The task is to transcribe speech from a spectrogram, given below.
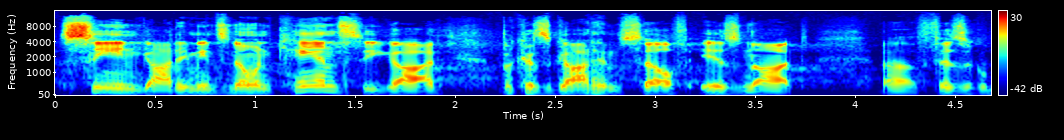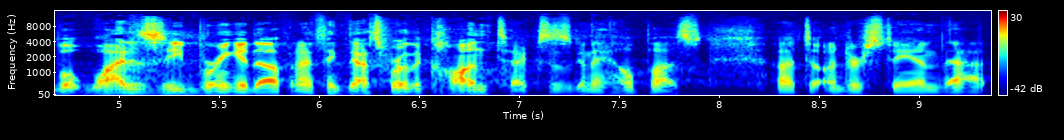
seen God. He means no one can see God because God himself is not uh, physical. But why does he bring it up? And I think that's where the context is going to help us uh, to understand that.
